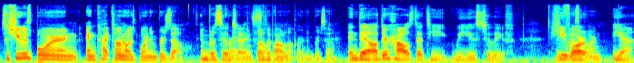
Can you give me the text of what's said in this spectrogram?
So she was born, and Caetano was born in Brazil. in Brazil, correct? too, in Both São of them Paulo. born in Brazil. In the other house that he, we used to live. He was born. Yeah.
